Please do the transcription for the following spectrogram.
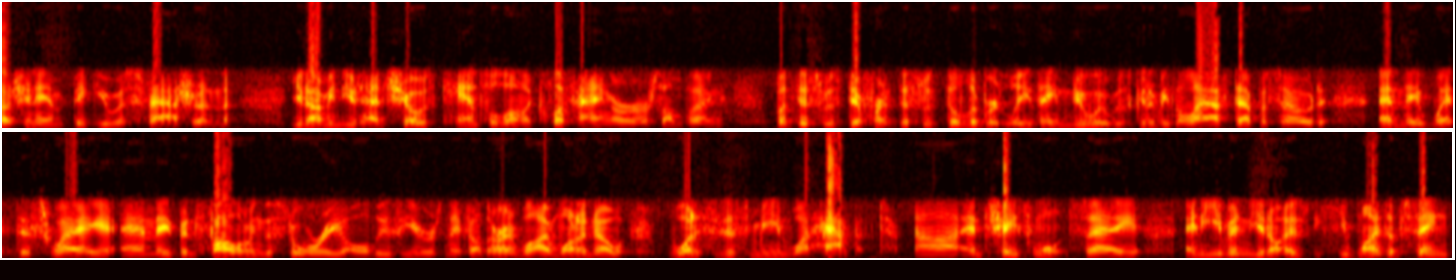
such an ambiguous fashion. You know, I mean, you'd had shows canceled on a cliffhanger or something, but this was different. This was deliberately, they knew it was going to be the last episode, and they went this way, and they'd been following the story all these years, and they felt, all right, well, I want to know, what does this mean, what happened? Uh, and Chase won't say, and even, you know, as he winds up saying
